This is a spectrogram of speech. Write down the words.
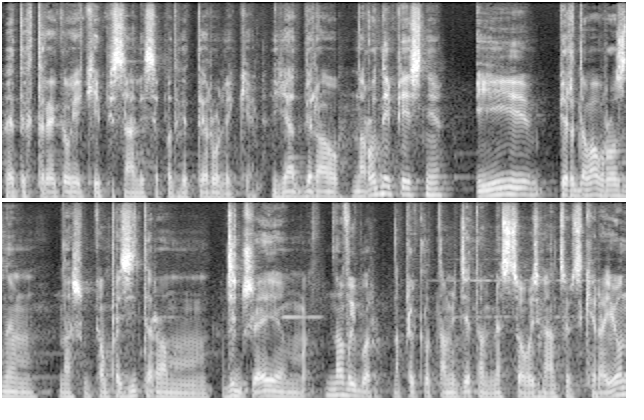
гэтых трэкаў, якія пісаліся пад гэтыя ролікі. Я адбіраў народныя песні і перадаваў розным нашим кампазітарам, дыджеям на выбор. Напрыклад, там ідзе там мясцовасць ганцаўскі раён.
